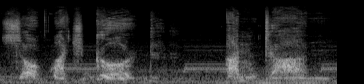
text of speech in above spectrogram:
So much good undone.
